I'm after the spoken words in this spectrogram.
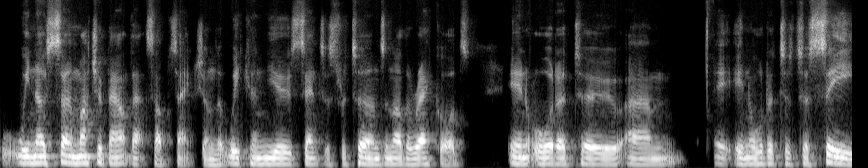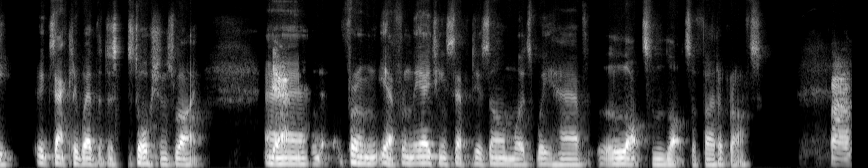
we know so much about that subsection that we can use census returns and other records in order to um, in order to, to see exactly where the distortions lie. Yeah. And from yeah, from the 1870s onwards, we have lots and lots of photographs, Wow.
